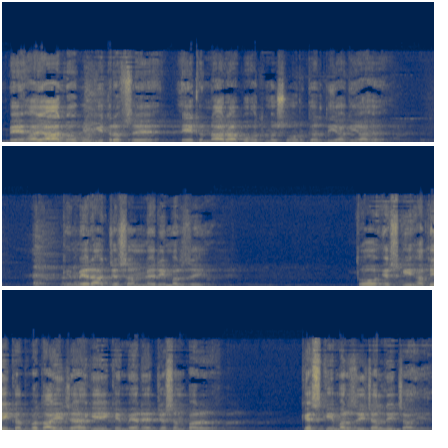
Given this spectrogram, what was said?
بے حیا لوگوں کی طرف سے ایک نعرہ بہت مشہور کر دیا گیا ہے کہ میرا جسم میری مرضی۔ تو اس کی حقیقت بتائی جائے گی کہ میرے جسم پر کس کی مرضی چلنی چاہیے؟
